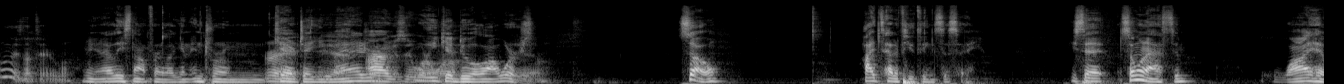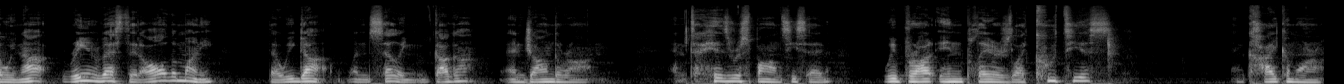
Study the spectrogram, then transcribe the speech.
Oh, it's not terrible. I mean, at least not for like an interim Right, caretaking yeah. manager. Obviously we could do a lot worse. Yeah. So, Heitz had a few things to say. He said, someone asked him, why have we not reinvested all the money that we got when selling Gaga and John Duran? And to his response, he said, we brought in players like Koutsias and Kei Kamara.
